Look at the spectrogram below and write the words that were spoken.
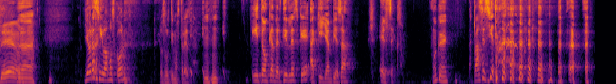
Damn. Y ahora sí, vamos con los últimos tres. Y tengo que advertirles que aquí ya empieza el sexo. ok. La clase 7.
